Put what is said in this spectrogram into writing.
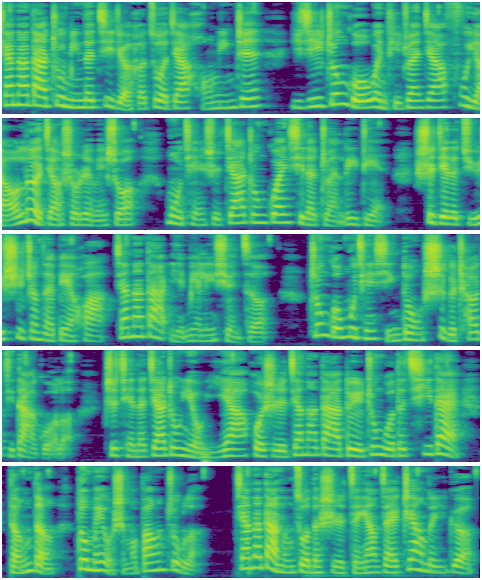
加拿大著名的记者和作家黄明珍以及中国问题专家傅尧乐教授认为说，目前是加中关系的转捩点。世界的局势正在变化，加拿大也面临选择。中国目前行动是个超级大国了，之前的加中友谊啊，或是加拿大对中国的期待等等，都没有什么帮助了。加拿大能做的是怎样在这样的一个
